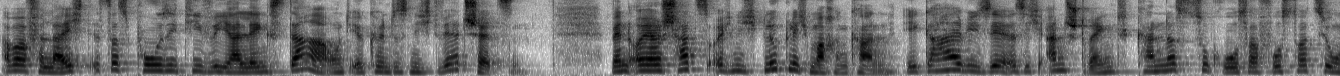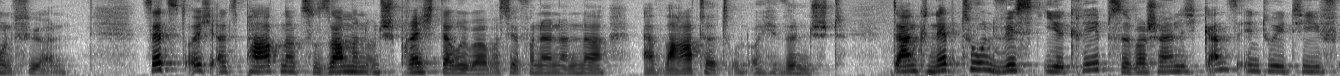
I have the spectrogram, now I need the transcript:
Aber vielleicht ist das Positive ja längst da und ihr könnt es nicht wertschätzen. Wenn euer Schatz euch nicht glücklich machen kann, egal wie sehr er sich anstrengt, kann das zu großer Frustration führen. Setzt euch als Partner zusammen und sprecht darüber, was ihr voneinander erwartet und euch wünscht. Dank Neptun wisst ihr Krebse wahrscheinlich ganz intuitiv,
